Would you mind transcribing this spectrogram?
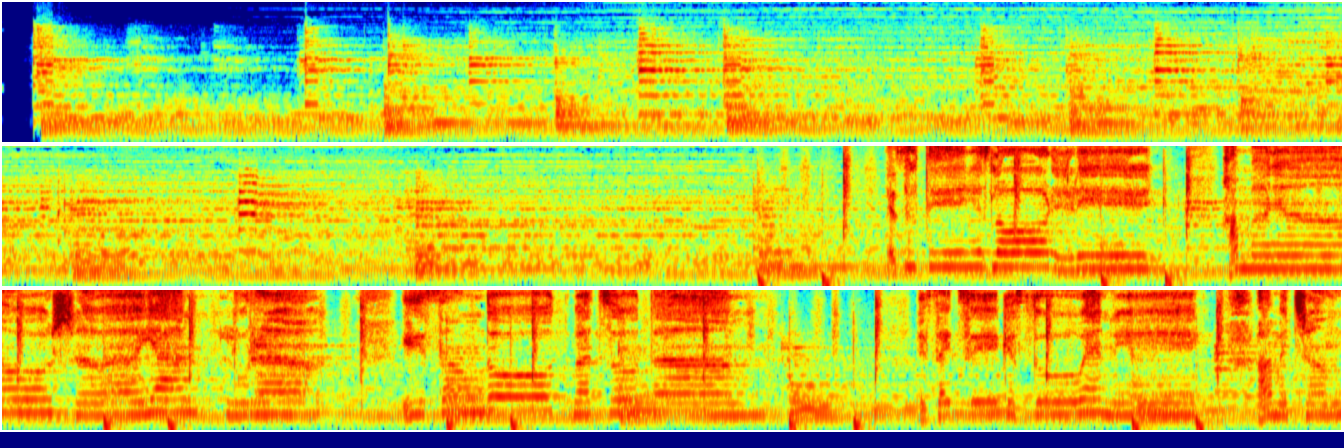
Ez dut inoiz lorerik Jamaina osabaian lurra Izan dut batzutan Ez aitzik ez duenik Ametsandiaren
